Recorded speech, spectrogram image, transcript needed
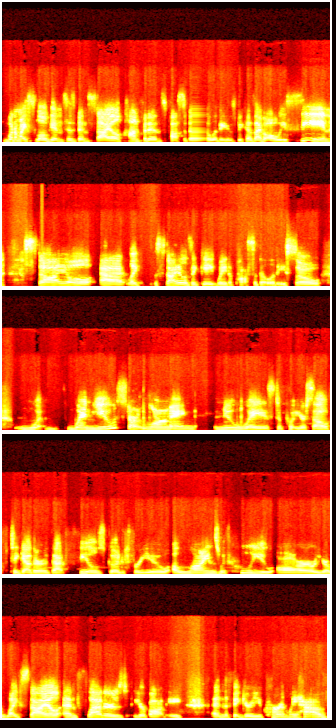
one of my slogans has been style confidence possibilities because i've always seen style at like style is a gateway to possibility. So wh- when you start learning new ways to put yourself together that feels good for you, aligns with who you are, your lifestyle, and flatters your body and the figure you currently have.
